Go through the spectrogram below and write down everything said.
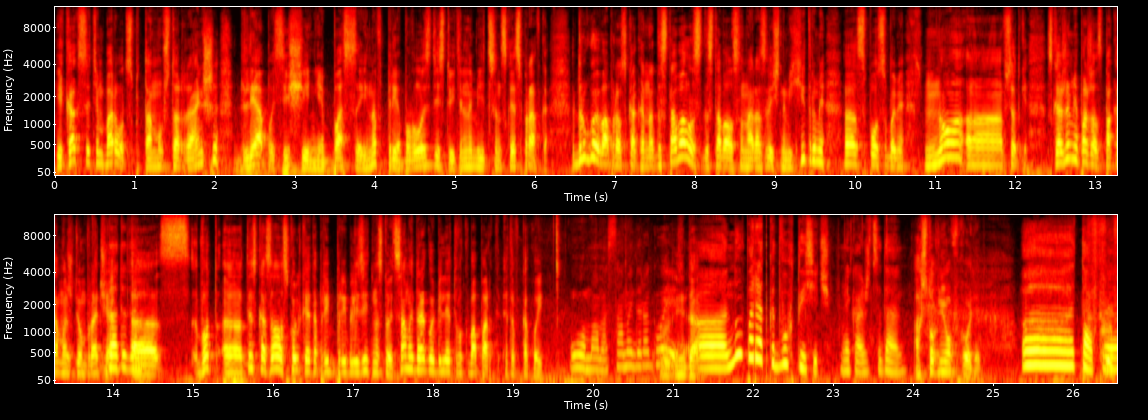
и как с этим бороться. Потому что раньше для посещения бассейнов требовалась действительно медицинская справка. Другой вопрос, как она доставалась. Доставалась она различными хитрыми э, способами. Способами. Но все-таки, скажи мне, пожалуйста, пока мы ждем врача. Да-да-да. э, с- вот э, ты сказала, сколько это при- приблизительно стоит. Самый дорогой билет в аквапарк, это в какой? О, мама, самый дорогой? Э, да. А, ну, порядка двух тысяч, мне кажется, да. А что в него входит? А, так. Э,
